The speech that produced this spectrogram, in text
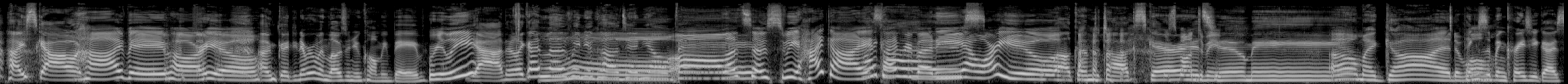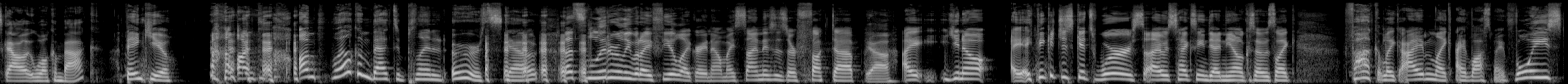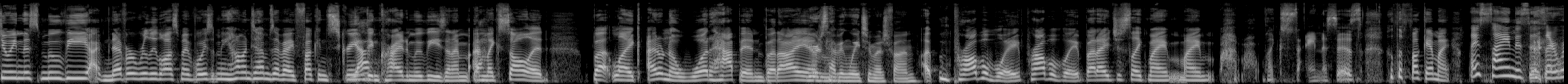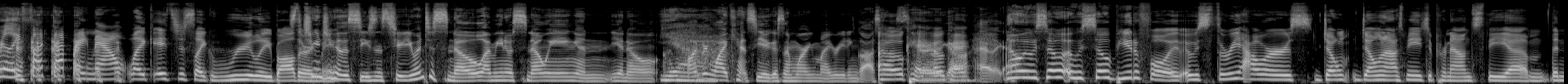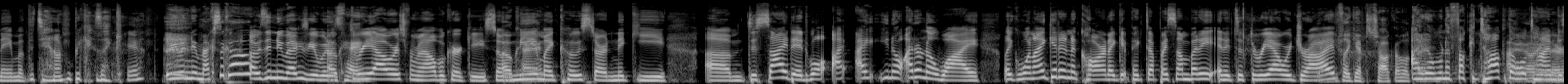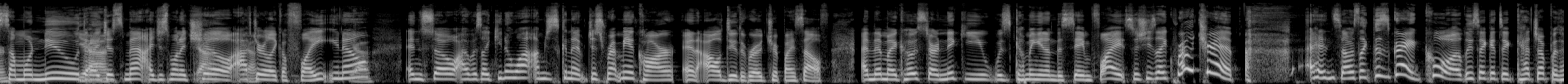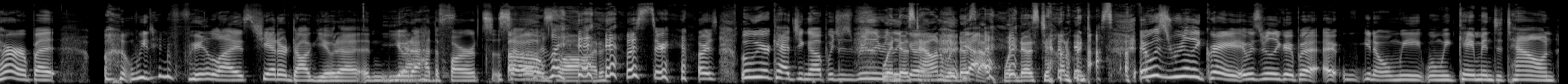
Hi, Scout. Hi, babe. How are you? I'm good. You know everyone loves when you call me babe. Really? Yeah, they're like, I love when you call Danielle oh, oh, babe. Oh, that's so sweet. Hi, guys. Hi, everybody. How are you? Welcome to Talk Scary Respond to to me. me. Oh my God. Things Well, have been crazy, guys. Scout, welcome back. Thank you. on, on, welcome back to planet Earth, Scout. That's literally what I feel like right now. My sinuses are fucked up. Yeah. I, you know, I, I think it just gets worse. I was texting Danielle because I was like, fuck, like I'm like, I lost my voice doing this movie. I've never really lost my voice. I mean, how many times have I fucking screamed Yeah. and cried in movies and I'm, I'm like solid. But like, I don't know what happened, but I am You're just having way too much fun. uh, probably, probably, but I just like my my like sinuses. Who the fuck am I? My sinuses are really fucked up right now. Like it's just like really bothering Changing me. of the seasons too. You went to snow. I mean, it was snowing, and you know, Yeah. I'm wondering why I can't see you because I'm wearing my reading glasses. Oh, okay, There okay. There we go. No, it was so it was so beautiful. It, it was three hours. Don't don't ask me to pronounce the um the name of the town because I can't. Were you in New Mexico? I was in New Mexico, but it was Okay. three hours from Albuquerque. So me and my co-star Nikki um, decided. Well, I, I, you know, I don't know why. Like when I get in a car and I get picked up by somebody and it's a three-hour drive. feel like you have to talk the whole time. I don't want to fucking talk the I whole time to someone new that I just met. I just want to chill yeah. after like a flight, you know? Yeah. And so I was like, you know what? I'm just going to just rent me a car and I'll do the road trip myself. And then my co star Nikki was coming in on the same flight. So she's like, road trip. and so I was like, this is great. Cool. At least I get to catch up with her. But we didn't realize she had her dog Yoda and Yoda had the farts. So Oh, it was like, God. it was three hours. But we were catching up, which is really, really Windows good. down, windows Yeah. up, windows down, windows up. it was really great. It was really great. But uh, you know, when we when we came into town,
